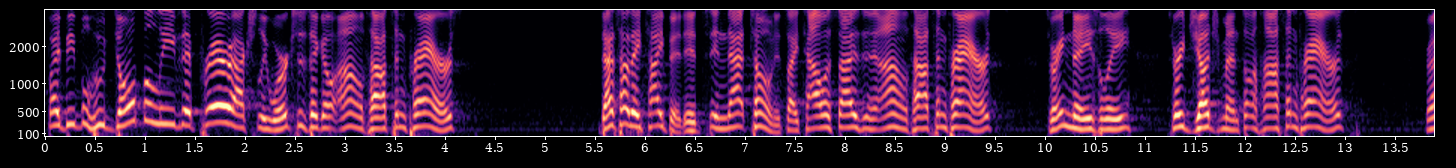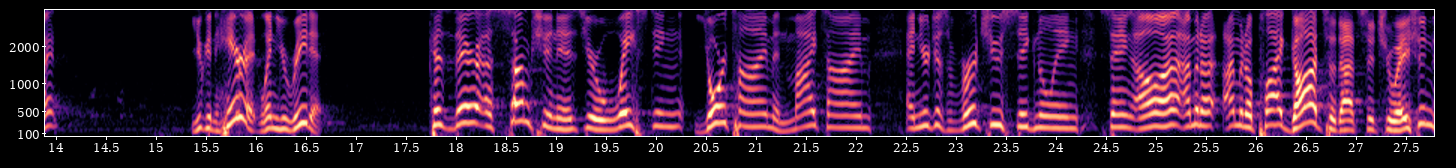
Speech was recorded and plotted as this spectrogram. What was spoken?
by people who don't believe that prayer actually works is they go, Oh, thoughts and prayers. That's how they type it. It's in that tone. It's italicized and, Oh, thoughts and prayers. It's very nasally, it's very judgmental. Thoughts and prayers, right? You can hear it when you read it. Because their assumption is you're wasting your time and my time, and you're just virtue signaling, saying, "Oh, I'm gonna, I'm gonna apply God to that situation."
